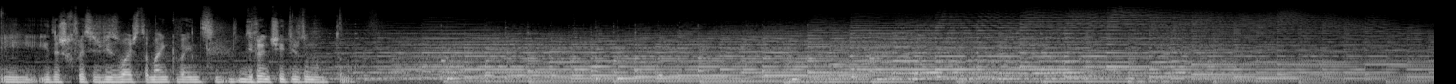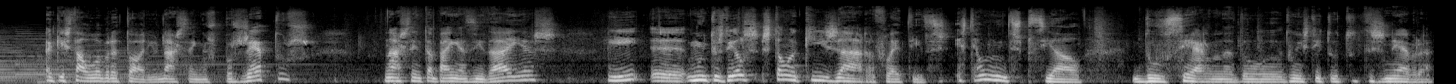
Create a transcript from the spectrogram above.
e, e, das referências visuais também que vêm de, de diferentes sítios do mundo também. Aqui está o laboratório, nascem os projetos, nascem também as ideias e uh, muitos deles estão aqui já refletidos. Este é um muito especial do CERN, do, do Instituto de Genebra.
